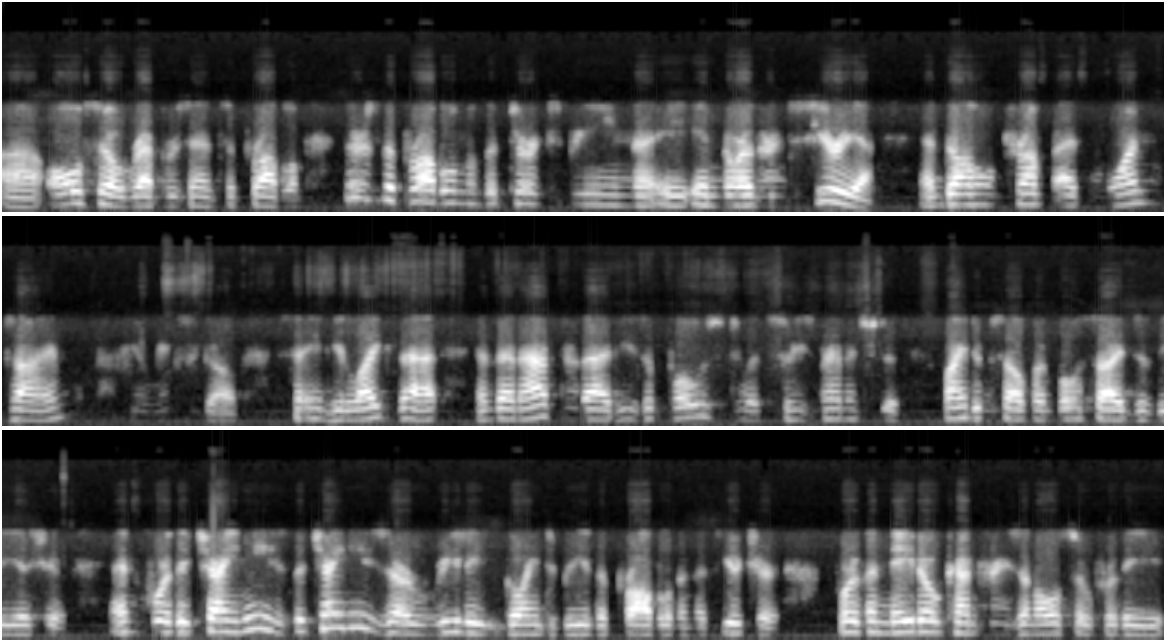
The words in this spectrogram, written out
uh, also represents a problem. There's the problem of the Turks being uh, in northern Syria, and Donald Trump at one time, a few weeks ago, saying he liked that, and then after that he's opposed to it. So he's managed to find himself on both sides of the issue. And for the Chinese, the Chinese are really going to be the problem in the future. For the NATO countries and also for the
